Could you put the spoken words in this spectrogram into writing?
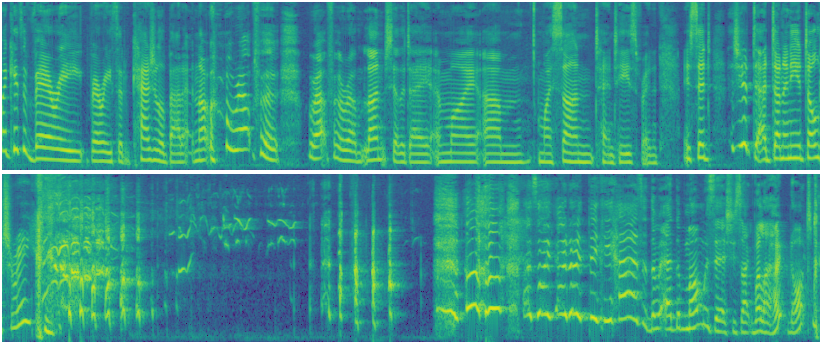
my kids are very very sort of casual about it. And I, we're out for we were out for um, lunch the other day, and my um, my son turned to his friend and he said, "Has your dad done any adultery?" I was like, I don't think he has. And the, and the mum was there. She's like, well, I hope not.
